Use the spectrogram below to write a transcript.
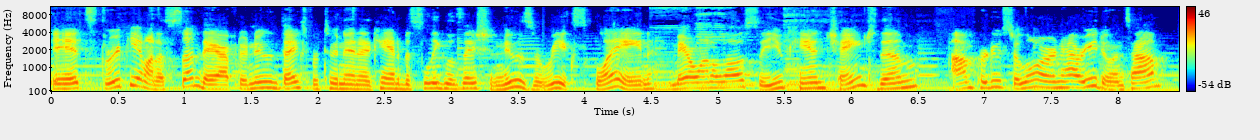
It's 3 p.m. on a Sunday afternoon. Thanks for tuning in to Cannabis Legalization News, where we explain marijuana laws so you can change them. I'm producer Lauren. How are you doing, Tom?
